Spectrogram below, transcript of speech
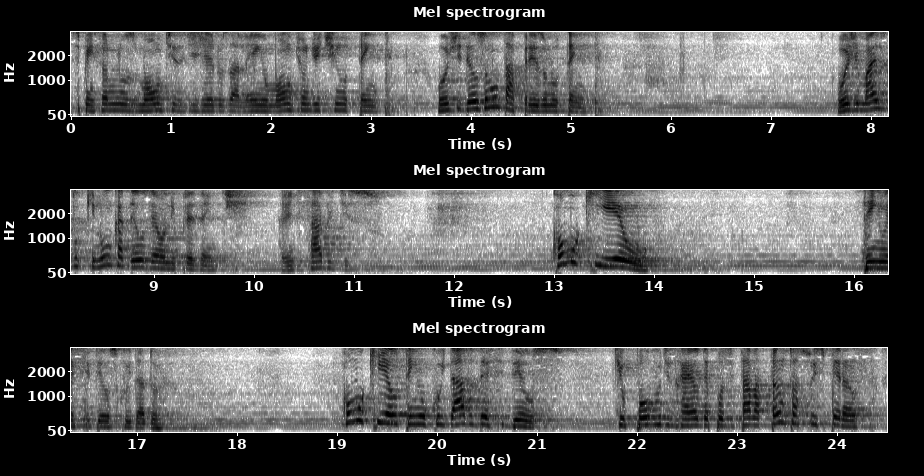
se pensando nos montes de Jerusalém, o monte onde tinha o templo. Hoje Deus não está preso no templo. Hoje, mais do que nunca, Deus é onipresente. A gente sabe disso. Como que eu tenho esse Deus cuidador? Como que eu tenho cuidado desse Deus que o povo de Israel depositava tanto a sua esperança,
